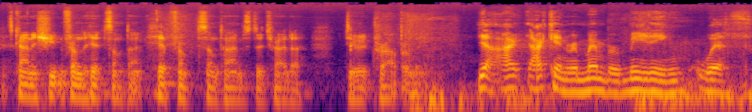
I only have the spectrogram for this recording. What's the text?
it's kind of shooting from the hip sometimes, hip from sometimes to try to do it properly. Yeah, I, I can remember meeting with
